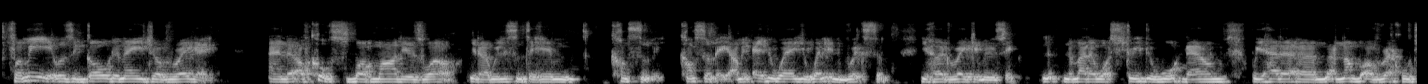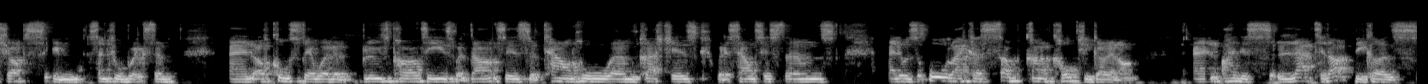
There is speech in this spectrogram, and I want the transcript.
For me, it was a golden age of reggae. And of course, Bob Marley as well. You know, we listened to him constantly, constantly. I mean, everywhere you went in Brixton, you heard reggae music. No matter what street you walked down, we had a, um, a number of record shops in central Brixton. And of course, there were the blues parties, the dances, the town hall um, clashes with the sound systems. And it was all like a sub kind of culture going on. And I just lapped it up because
